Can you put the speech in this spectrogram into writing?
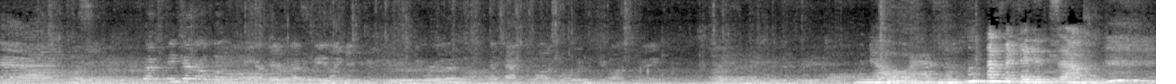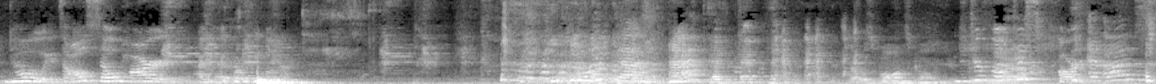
And but in general, what would be your favorite recipe? Like if you were to one, what would you want to make? No, I have not. it's um, no, it's all so hard. I, I put people. what the heck? That was Vaughn's calling you. Did your phone Yeah. just fart at us?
